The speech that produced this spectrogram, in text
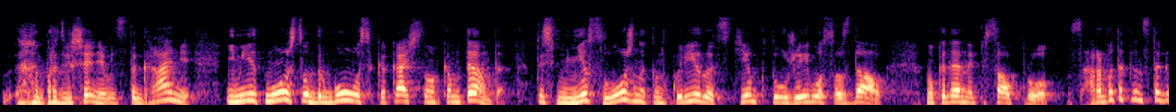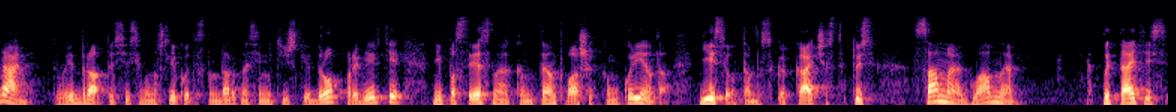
продвижение в Инстаграме имеет множество другого высококачественного контента. То есть мне сложно конкурировать с тем, кто уже его создал. Но когда я написал про заработок в Инстаграме, то ядра, то есть если вы нашли какое-то стандартное семантическое ядро, проверьте непосредственно контент ваших конкурентов, если он там высококачественный. То есть самое главное, пытайтесь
